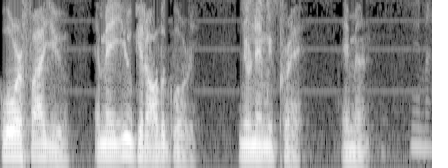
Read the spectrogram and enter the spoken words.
glorify you. And may you get all the glory. In your name we pray. Amen. Amen.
